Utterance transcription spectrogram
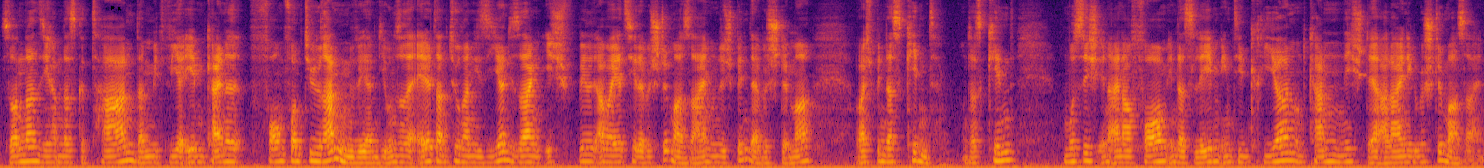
sondern sie haben das getan, damit wir eben keine Form von Tyrannen werden, die unsere Eltern tyrannisieren, die sagen, ich will aber jetzt hier der Bestimmer sein und ich bin der Bestimmer, aber ich bin das Kind. Und das Kind muss sich in einer Form in das Leben integrieren und kann nicht der alleinige Bestimmer sein.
